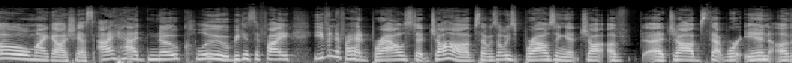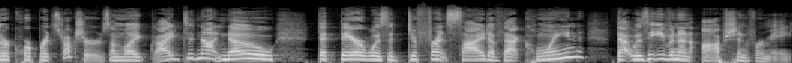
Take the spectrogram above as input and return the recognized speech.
Oh my gosh, yes. I had no clue because if I even if I had browsed at jobs, I was always browsing at, of, at jobs that were in other corporate structures. I'm like, I did not know that there was a different side of that coin that was even an option for me.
